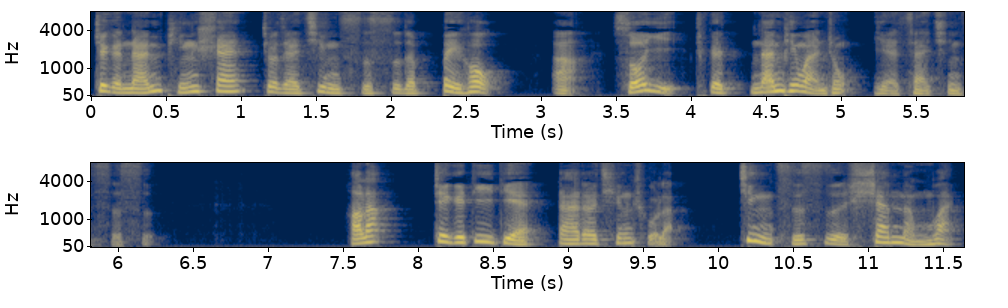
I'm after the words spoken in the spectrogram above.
这个南屏山就在净慈寺的背后啊。所以，这个南屏晚钟也在净慈寺。好了，这个地点大家都清楚了。净慈寺山门外，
